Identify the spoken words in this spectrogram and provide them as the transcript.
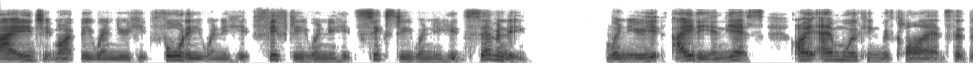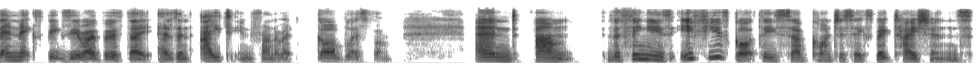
age, it might be when you hit 40, when you hit 50, when you hit 60, when you hit 70 when you hit 80 and yes i am working with clients that their next big zero birthday has an 8 in front of it god bless them and um, the thing is, if you've got these subconscious expectations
